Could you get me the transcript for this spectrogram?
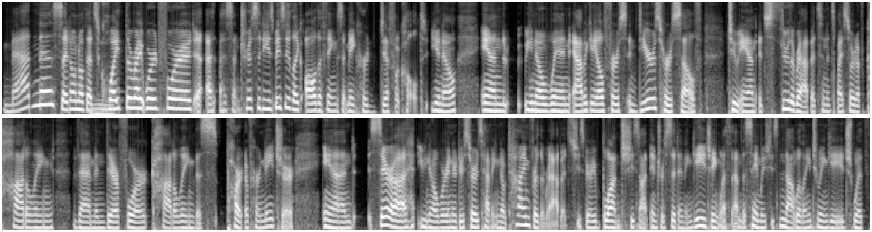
madness. I don't know if that's mm. quite the right word for it. E- eccentricities, basically like all the things that make her difficult, you know? And, you know, when Abigail first endears herself to Anne, it's through the rabbits and it's by sort of coddling them and therefore coddling this part of her nature. And Sarah, you know, we're introduced to her as having no time for the rabbits. She's very blunt. She's not interested in engaging with them, the same way she's not willing to engage with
